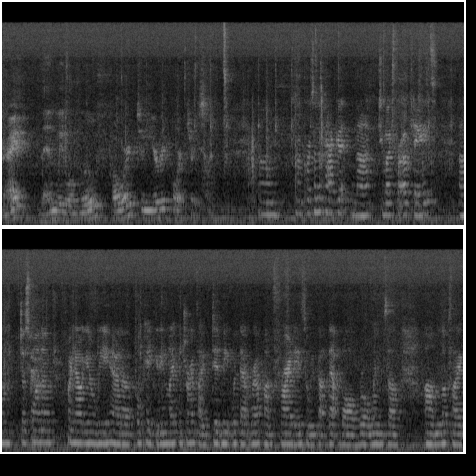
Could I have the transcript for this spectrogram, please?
All right, then we will move forward to your report, Teresa. Um, reports on the packet, not too much for updates. Um, just wanna point out, you know, we had a okay getting life insurance. I did meet with that rep on Friday, so we've got that ball rolling, so, um, looks like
